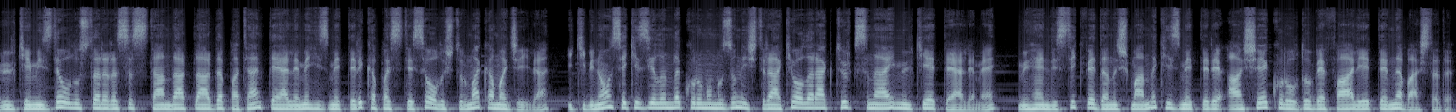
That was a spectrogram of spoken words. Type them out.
Ülkemizde uluslararası standartlarda patent değerleme hizmetleri kapasitesi oluşturmak amacıyla 2018 yılında kurumumuzun iştiraki olarak Türk Sanayi Mülkiyet Değerleme, Mühendislik ve Danışmanlık Hizmetleri AŞ kuruldu ve faaliyetlerine başladı.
